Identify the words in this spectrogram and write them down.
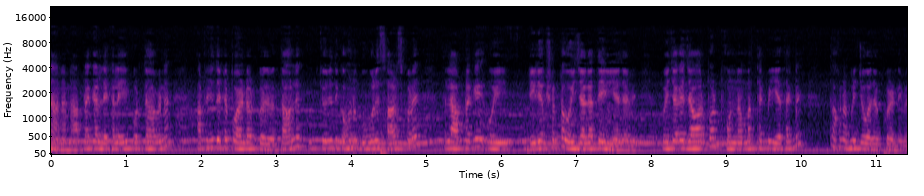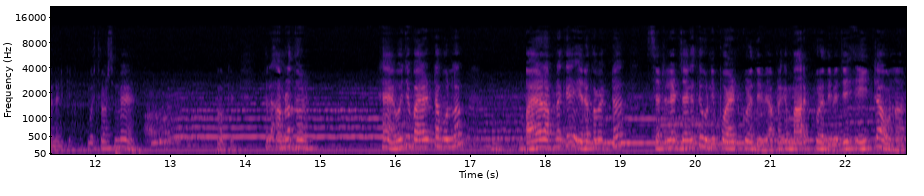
না না না, আপনাকে আর লেখালেখি করতে হবে না। আপনি যদি এটা পয়েন্ট আউট করে দেবেন, তাহলে কেউ যদি কখনো গুগলে সার্চ করে, তাহলে আপনাকে ওই ডিরেকশনটা ওই জায়গাতেই নিয়ে যাবে। ওই জায়গায় যাওয়ার পর ফোন নাম্বার থাকবে ইয়ে থাকবে, তখন আপনি যোগাযোগ করে নেবেন আর কি। বুঝতে পারছেন ভাইয়া? ওকে তাহলে আমরা ধর হ্যাঁ ওই যে বায়ারটা বললাম বায়ার আপনাকে এরকম একটা স্যাটেলাইট জায়গাতে উনি পয়েন্ট করে দেবে, আপনাকে মার্ক করে দেবে যে এইটা ওনার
